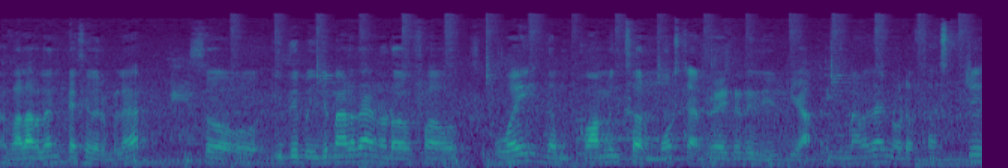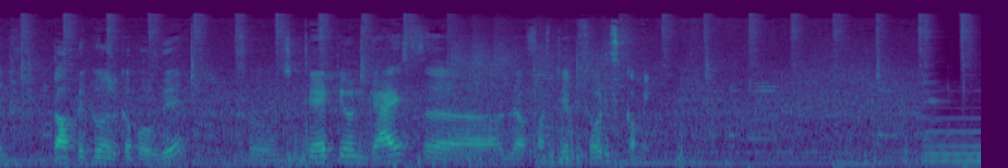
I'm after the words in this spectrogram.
வளவலன்னு பேச விரும்பலை. ஸோ இது இது மேலே தான் என்னோட why the comics are most underrated in India இது மேலே தான் என்னோட ஃபஸ்ட்டு டாப்பிக்கும் இருக்க போகுது. So stay tuned cause the first episode is coming Thank you.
